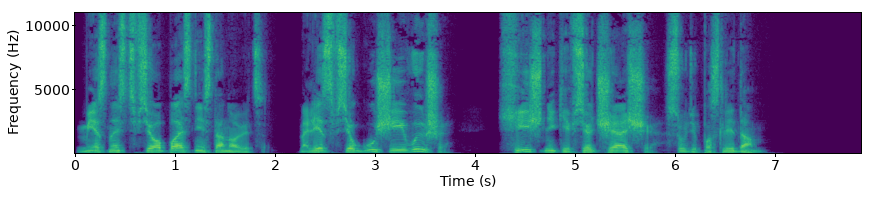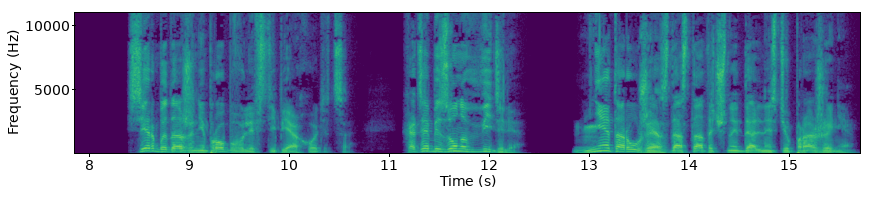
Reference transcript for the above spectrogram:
Местность все опаснее становится. Лес все гуще и выше. Хищники все чаще, судя по следам. Сербы даже не пробовали в степи охотиться. Хотя бизонов видели. Нет оружия с достаточной дальностью поражения.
